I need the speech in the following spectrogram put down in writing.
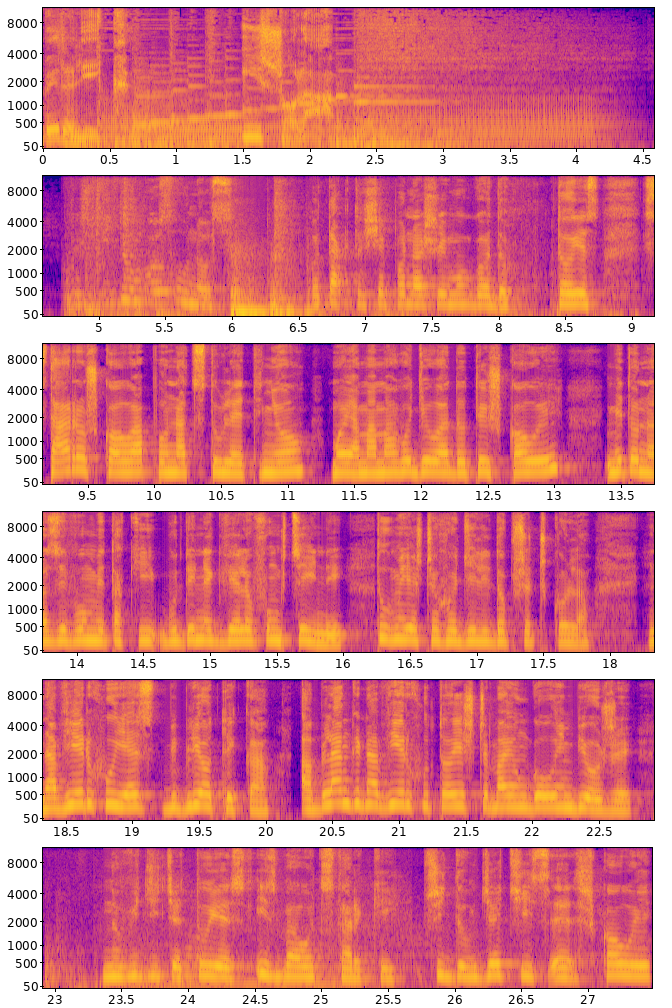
Pyrlik i Szola. Idą was u nos, bo tak to się po naszemu godu. To jest stara szkoła, ponad stuletnio. Moja mama chodziła do tej szkoły. My to nazywamy taki budynek wielofunkcyjny. Tu my jeszcze chodzili do przedszkola. Na wierchu jest biblioteka, a blank na wierchu to jeszcze mają gołębiorzy. No widzicie, tu jest izba od starki. Przyjdą dzieci z szkoły,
